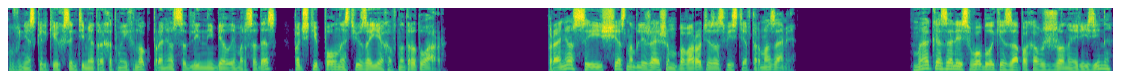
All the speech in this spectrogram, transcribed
В нескольких сантиметрах от моих ног пронесся длинный белый «Мерседес», почти полностью заехав на тротуар. Пронесся и исчез на ближайшем повороте, засвистев тормозами. Мы оказались в облаке запахов сжженной резины,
